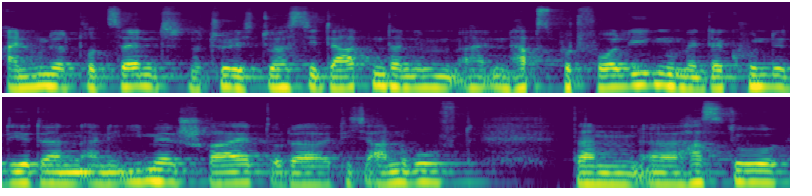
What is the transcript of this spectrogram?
100 Prozent. Natürlich, du hast die Daten dann im, in HubSpot vorliegen und wenn der Kunde dir dann eine E-Mail schreibt oder dich anruft, dann äh, hast du,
